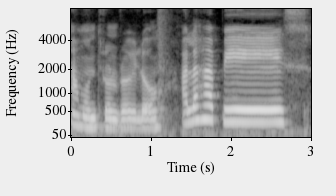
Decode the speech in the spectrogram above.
আমন্ত্রণ রইল। আল্লাহ হাফিজ!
